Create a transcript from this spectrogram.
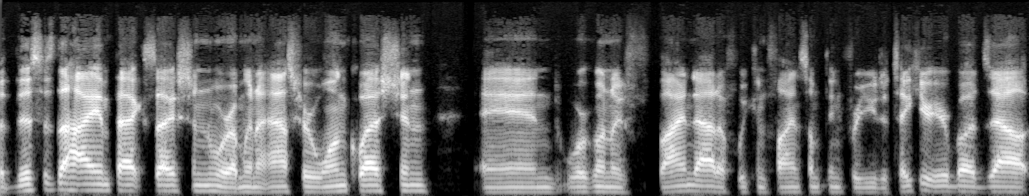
But this is the high impact section where I'm going to ask her one question and we're going to find out if we can find something for you to take your earbuds out,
